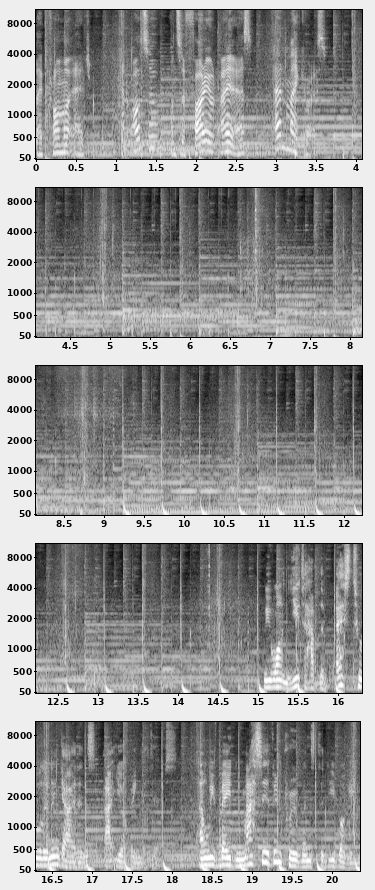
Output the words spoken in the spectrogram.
like Chrome or Edge, and also on Safari on iOS and macOS. We want you to have the best tooling and guidance at your fingertips. And we've made massive improvements to debugging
